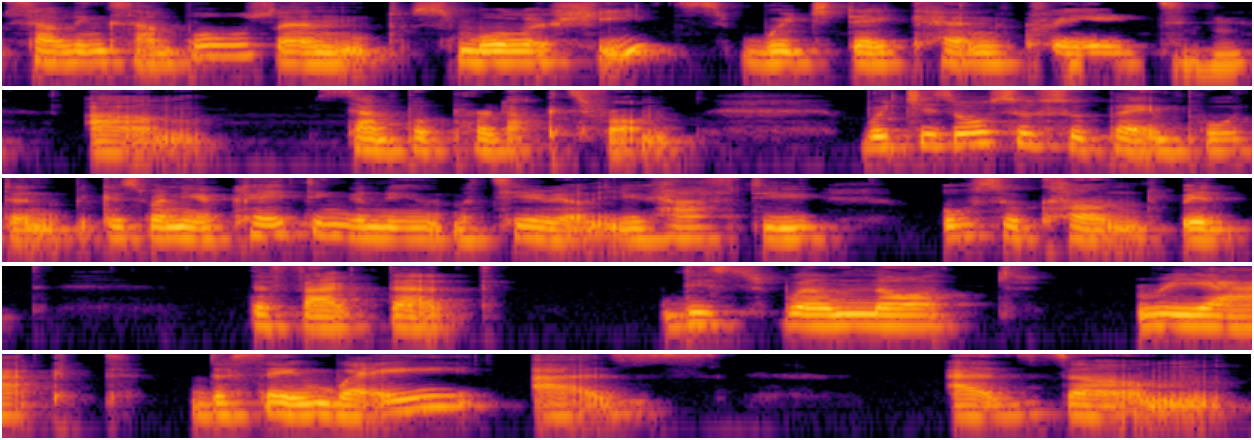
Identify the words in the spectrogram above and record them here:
selling samples and smaller sheets which they can create mm-hmm. Um, sample products from which is also super important because when you're creating a new material you have to also count with the fact that this will not react the same way as as um,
